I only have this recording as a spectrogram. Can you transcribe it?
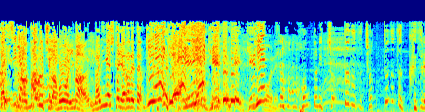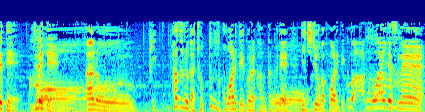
体育淵がの田淵はもう今、何がしかやられたよ。ゲーゲーゲーゲーゲーもうね、本当にちょっとずつ、ちょっとずつ崩れて、ずれて、あのパズルがちょっとずつ壊れていくような感覚で日常が壊れていくう。わー怖いですね。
